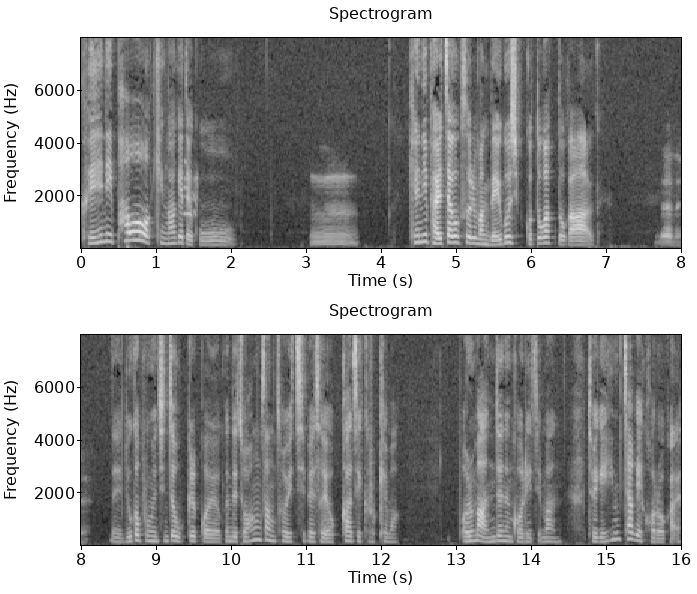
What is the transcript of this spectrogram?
괜히 power walking 하게 되고 음, 괜히 발자국 소리 막 내고 싶고 또각또각. 네네. 네, 누가 보면 진짜 웃길 거예요. 근데 저 항상 저희 집에서 역까지 그렇게 막 얼마 안 되는 거리지만 되게 힘차게 걸어가요.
